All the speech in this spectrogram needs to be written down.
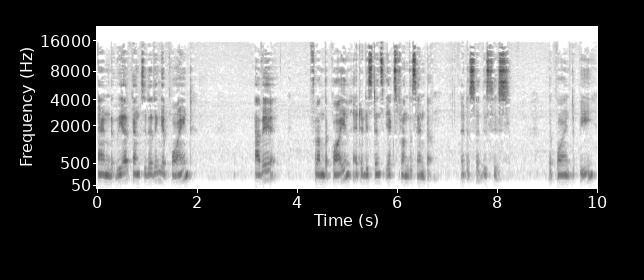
And we are considering a point away from the coil at a distance x from the center. Let us say this is the point P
